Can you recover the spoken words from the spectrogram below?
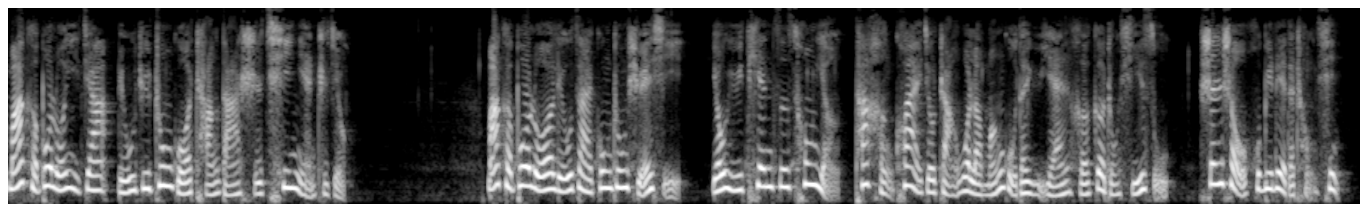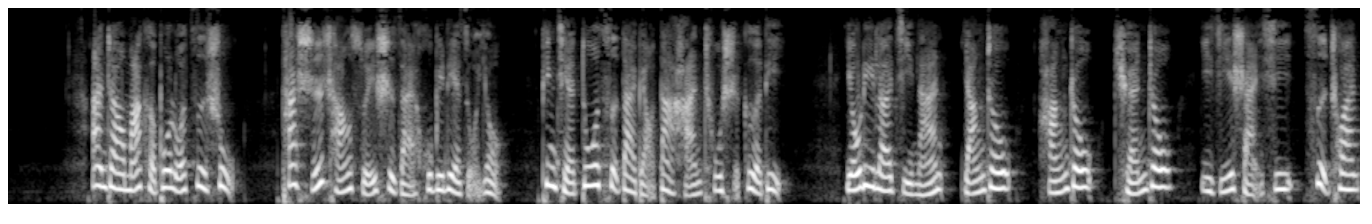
马可波罗一家留居中国长达十七年之久。马可波罗留在宫中学习。由于天资聪颖，他很快就掌握了蒙古的语言和各种习俗，深受忽必烈的宠信。按照马可·波罗自述，他时常随侍在忽必烈左右，并且多次代表大汗出使各地，游历了济南、扬州、杭州、泉州以及陕西、四川、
